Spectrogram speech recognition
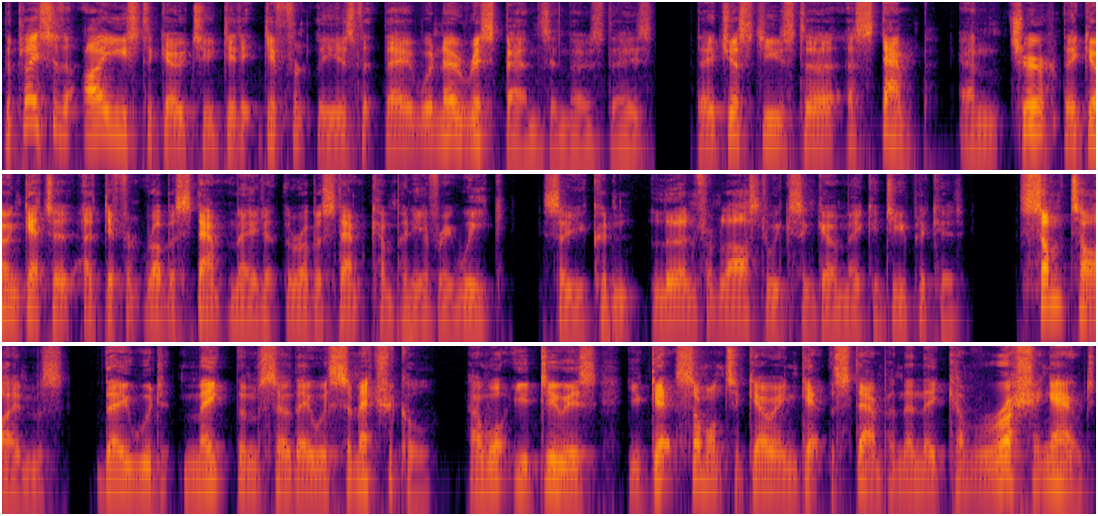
The places that I used to go to did it differently, is that there were no wristbands in those days. They just used a, a stamp and sure. they go and get a, a different rubber stamp made at the rubber stamp company every week. So you couldn't learn from last week's and go and make a duplicate. Sometimes they would make them so they were symmetrical. And what you do is you get someone to go and get the stamp, and then they come rushing out,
